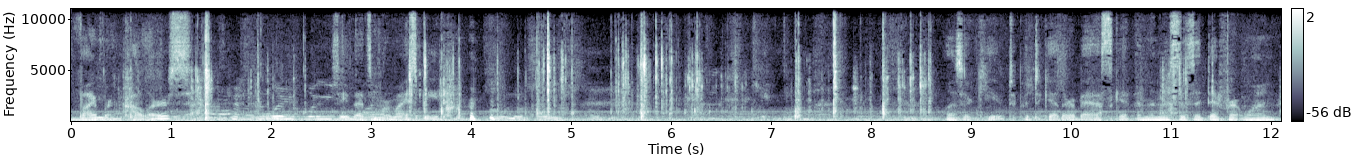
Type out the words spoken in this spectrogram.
vibrant colors. See, that's more my speed. Those are cute to put together a basket. And then this is a different one.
